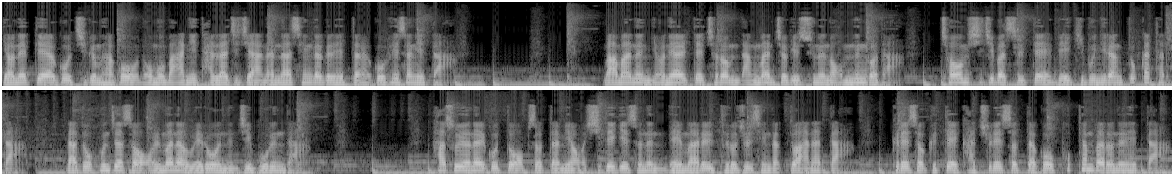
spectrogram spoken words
연애 때하고 지금하고 너무 많이 달라지지 않았나 생각을 했다라고 회상했다. 마마는 연애할 때처럼 낭만적일 수는 없는 거다. 처음 시집 왔을 때 내 기분이랑 똑같았다. 나도 혼자서 얼마나 외로웠는지 모른다. 하소연할 곳도 없었다며 시댁에서는 내 말을 들어줄 생각도 않았다. 그래서 그때 가출했었다고 폭탄 발언을 했다.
